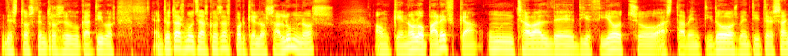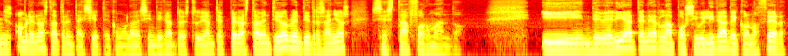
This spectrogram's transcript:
de estos centros educativos. Entre otras muchas cosas porque los alumnos, aunque no lo parezca, un chaval de 18 hasta 22, 23 años, hombre, no hasta 37 como la del sindicato de estudiantes, pero hasta 22, 23 años se está formando. Y debería tener la posibilidad de conocer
